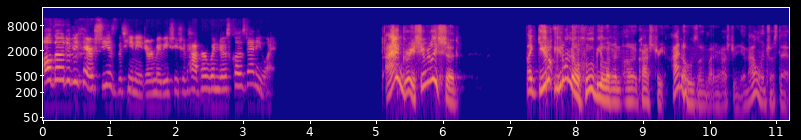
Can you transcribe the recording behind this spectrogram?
Although to be fair, she is the teenager. Maybe she should have her windows closed anyway. I agree. She really should. Like you don't you don't know who be living on across the street. I know who's living across the cross street, and I won't trust that.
